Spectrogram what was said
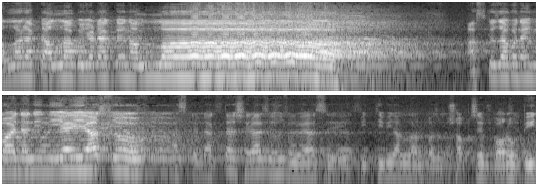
আল্লাহর একটা আল্লাহ কইয়া ডাকতেন, আল্লাহ। আজকে যখন এই ময়দানে নিয়েই আসছো, আজকে ডাক্তার সিরাজি হুজুরে আছে পৃথিবীর আল্লাহর ফজল সবচেয়ে বড় পীর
